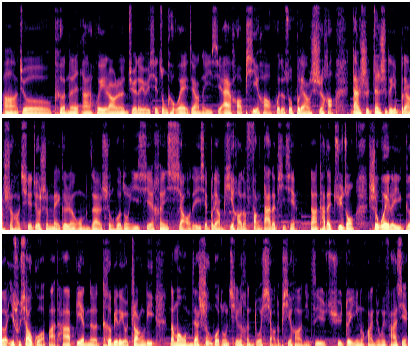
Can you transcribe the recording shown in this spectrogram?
啊，就可能啊会让人觉得有一些重口味这样的一些爱好癖好，或者说不良嗜好。但是正实的一些不良嗜好，其实就是每个人我们在生活中一些很小的一些不良癖好的放大的体现。那他在剧中是为了一个艺术效果，把它变得特别的有张力。那么我们在生活中，其实很多小的癖好，你自己去对应的话，你就会发现，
